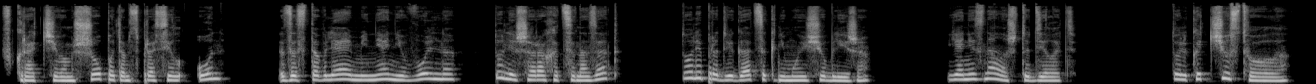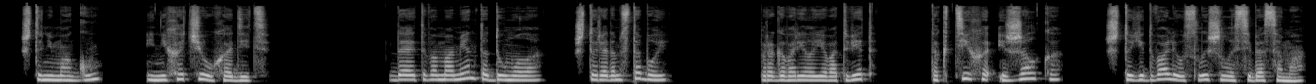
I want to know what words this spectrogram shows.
Вкрадчивым шепотом спросил он, заставляя меня невольно то ли шарахаться назад, то ли продвигаться к нему еще ближе. Я не знала, что делать. Только чувствовала, что не могу и не хочу уходить. До этого момента думала, что рядом с тобой. Проговорила я в ответ, так тихо и жалко, что едва ли услышала себя сама.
